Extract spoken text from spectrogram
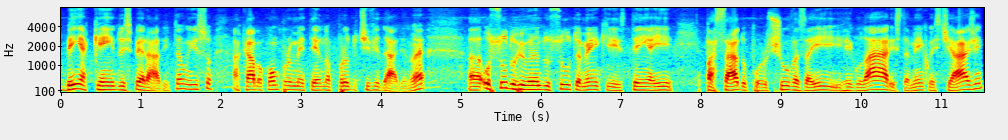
bem aquém do esperado. Então isso acaba comprometendo a produtividade atividade, não é? Uh, o sul do Rio Grande do Sul também, que tem aí passado por chuvas aí irregulares também, com estiagem.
